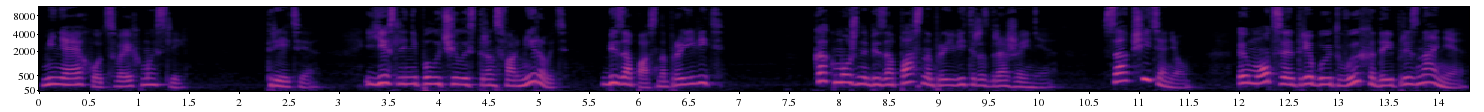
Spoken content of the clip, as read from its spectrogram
меняя ход своих мыслей. Третье. Если не получилось трансформировать, безопасно проявить. Как можно безопасно проявить раздражение? Сообщить о нем. Эмоция требует выхода и признания.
